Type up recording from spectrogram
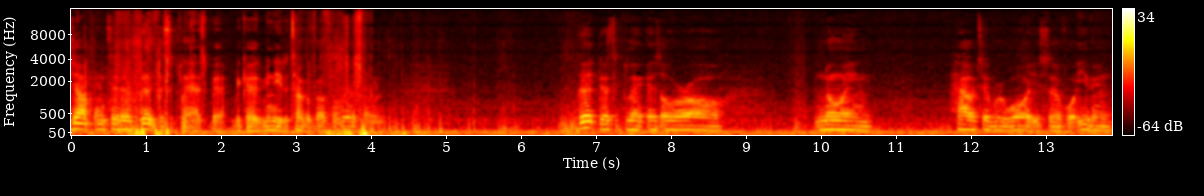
jump into the good discipline aspect because we need to talk about some real things. Good discipline is overall knowing how to reward yourself or even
